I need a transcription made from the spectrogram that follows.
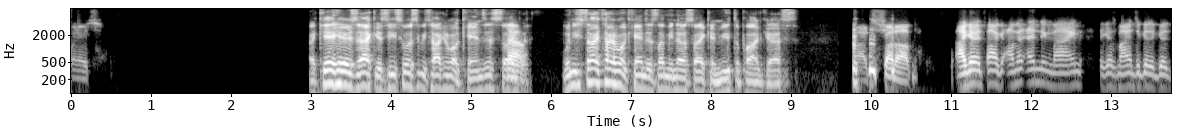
Winners. I can't hear Zach. Is he supposed to be talking about Kansas? So I- No. When you start talking about Kansas, let me know so I can mute the podcast. God, shut up. I gotta talk. I'm ending mine because mine's a good, a good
